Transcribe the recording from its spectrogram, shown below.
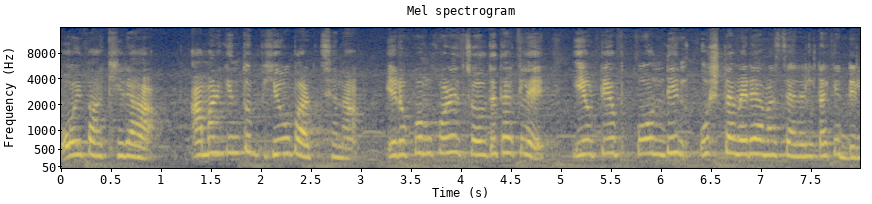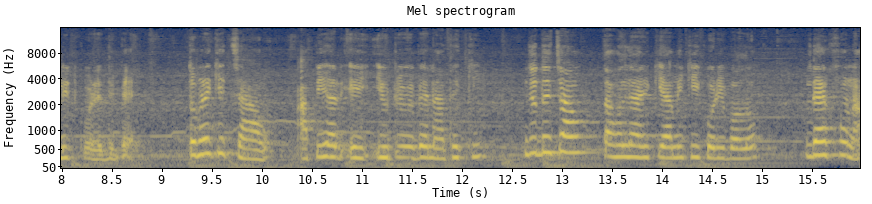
ওই পাখিরা, আমার কিন্তু ভিউ বাড়ছে না। এরকম করে চলতে থাকলে ইউটিউব কোন দিন উষ্টা মেরে আমার চ্যানেলটাকে ডিলিট করে দিবে? তোমরা কি চাও আপনি আর এই ইউটিউবে না থাকি? যদি চাও, তাহলে আর কি আমি কি করি বলো? দেখো না,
